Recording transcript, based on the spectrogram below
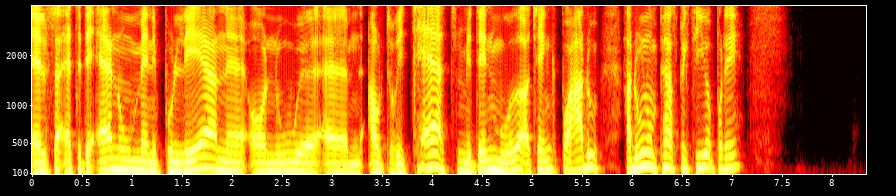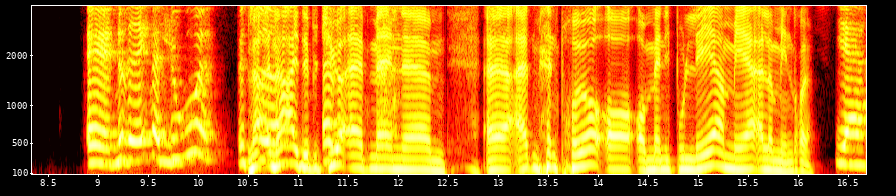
Altså, at det er nogle manipulerende og nogle øh, autoritært med den måde at tænke på. Har du, har du nogle perspektiver på det? Øh, nu ved jeg ikke, hvad lue betyder. Nej, nej det betyder, at man, øh, øh, at man prøver at, at manipulere mere eller mindre. Ja,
